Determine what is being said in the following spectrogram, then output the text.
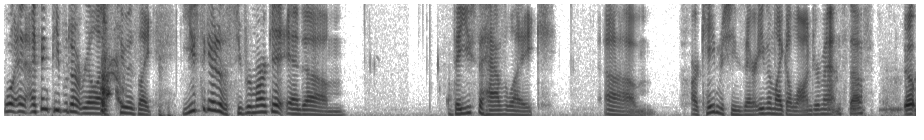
Well, and I think people don't realize too is like you used to go to the supermarket and um they used to have like um arcade machines there, even like a laundromat and stuff. Yep.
